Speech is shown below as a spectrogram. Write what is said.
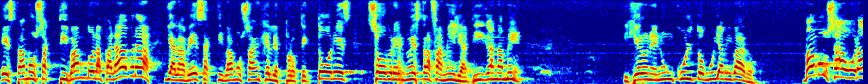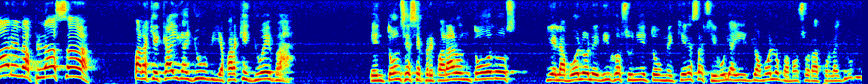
Estamos activando la palabra y a la vez activamos ángeles protectores sobre nuestra familia. Digan amén. Dijeron en un culto muy avivado, vamos a orar en la plaza para que caiga lluvia, para que llueva. Entonces se prepararon todos y el abuelo le dijo a su nieto, ¿me quieres así? Voy a ir yo, abuelo, vamos a orar por la lluvia.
